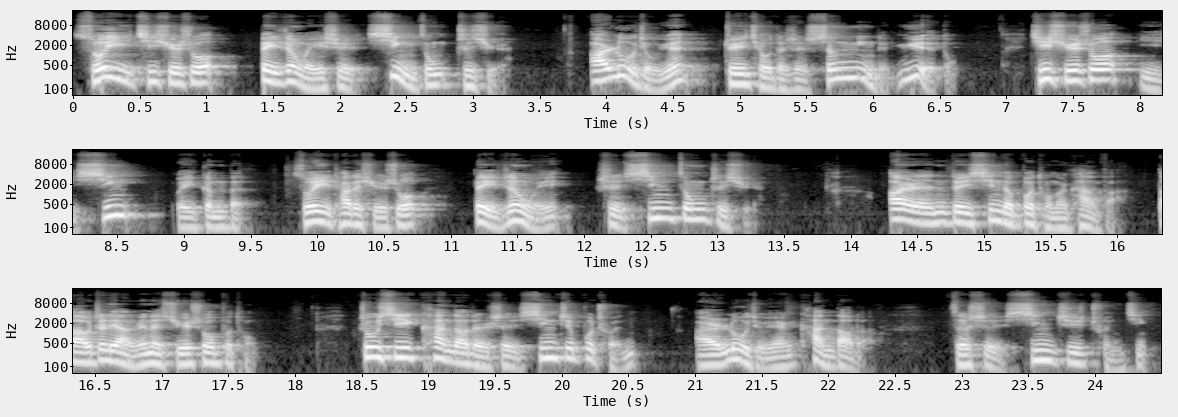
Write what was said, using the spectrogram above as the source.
所以其学说被认为是性宗之学；而陆九渊追求的是生命的跃动，其学说以心为根本，所以他的学说被认为是心宗之学。二人对心的不同的看法，导致两人的学说不同。朱熹看到的是心之不纯，而陆九渊看到的则是心之纯净。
